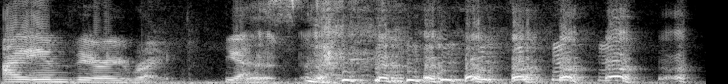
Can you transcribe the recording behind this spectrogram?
I am very ripe. Yes.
